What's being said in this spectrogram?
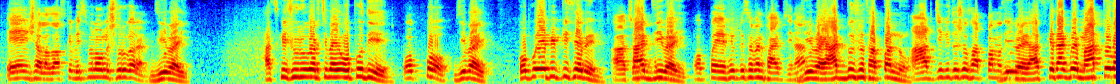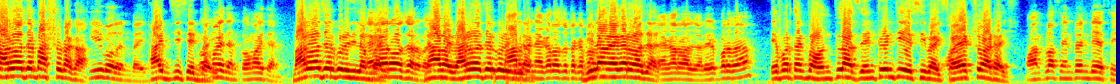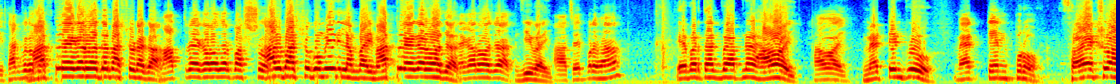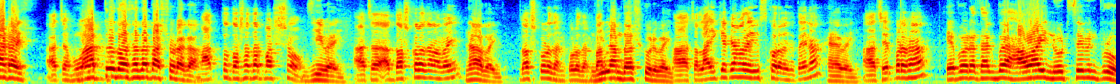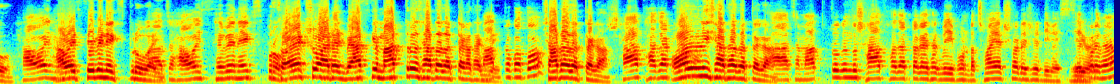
এ ইনশাল্লাহ আজকে বিসমিল্লাহ বলে শুরু করেন। জি ভাই আজকে শুরু করছি ভাই ওপো দিয়ে। ওপো জি ভাই। ফিফটি সেভেন আচ্ছা। ফাইভ জি ভাই। ওপ্পো A57 5G না? জি ভাই আট দুশো ছাপ্পান্ন। 8GB 256 জি ভাই আজকে থাকবে মাত্র বারো হাজার পাঁচশো টাকা। কি বলেন ভাই? ফাইভ জি সেট ভাই। কমাই দেন কমাই দেন। বারো হাজার করে দিলাম ভাই। 11,000 ভাই। না ভাই বারো হাজার করে পারবেন দিলাম। 11000 টাকা দিলাম এগারো হাজার। 11000 এরপরে ভাই? এরপর থাকবে OnePlus N20 এসি ভাই ছয় একশো আঠাশ। OnePlus N20 SE থাকবে কত? মাত্র এগারো হাজার পাঁচশো টাকা। মাত্র 11500 আর পাঁচশো কমিয়ে দিলাম ভাই মাত্র এগারো হাজার। 11000 জি ভাই। আচ্ছা এরপরে ভাই? এবার থাকবে আপনার Huawei. Huawei. Mate ten pro mate ten pro ছয় একশো আঠাশ। আচ্ছা মাত্র দশ হাজার পাঁচশো টাকা। মাত্র 10500 জি ভাই। আচ্ছা আর 10 করা জানা ভাই? না ভাই। 10 করে দেন করে দেন। দিলাম দশ করে ভাই। আচ্ছা লাইকা ক্যামেরা ইউজ করা হয়েছে তাই না? হ্যাঁ ভাই। আচ্ছা এরপরে ভাই এরপরে থাকবে Huawei note seven pro Huawei Huawei seven X pro ভাই। আচ্ছা হাওয়াই 7X প্রো একশো আঠাশ ভাই আজকে মাত্র সাত হাজার টাকা থাকবে। মাত্র কত? সাত হাজার টাকা। 7000 অনলি সাত হাজার টাকা। আচ্ছা মাত্র কিন্তু সাত হাজার টাকায় থাকবে এই ফোনটা ছয় একশো আঠাশের ডিভাইস এরপরে ভাই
